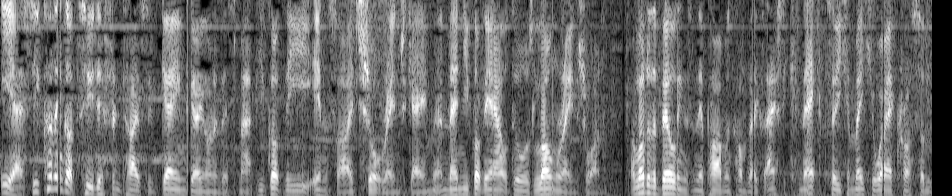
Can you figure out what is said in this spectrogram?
Yeah, so you've kind of got two different types of game going on in this map. You've got the inside short range game, and then you've got the outdoors long range one. A lot of the buildings in the apartment complex actually connect, so you can make your way across a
